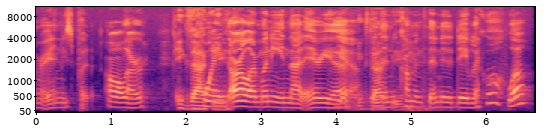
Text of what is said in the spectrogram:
right? And we just put all our Exactly. coins, all our money in that area, Yeah. Exactly. and then we come in at the end of the day, like, oh well,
